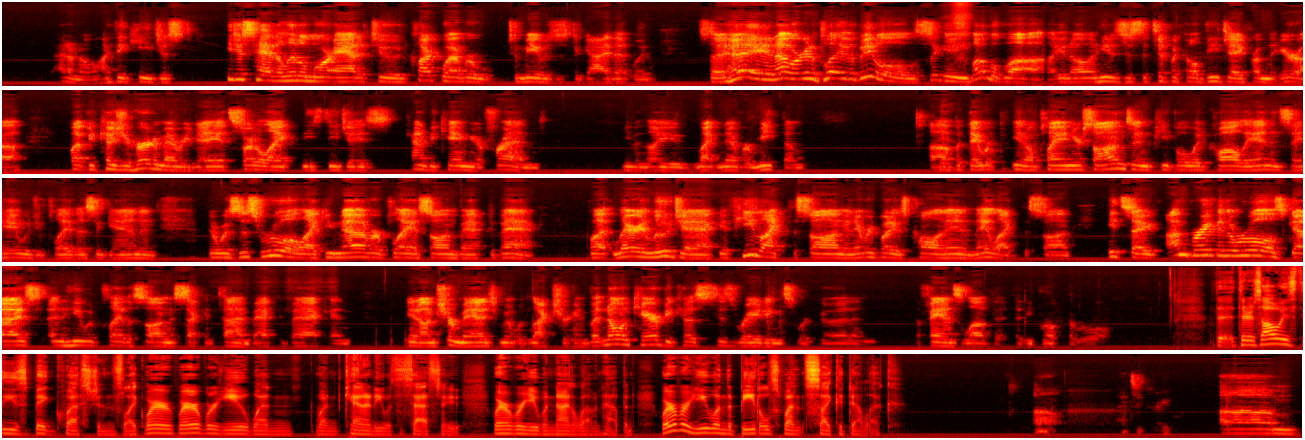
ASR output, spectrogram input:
I don't know. I think he just he just had a little more attitude. Clark Weber to me was just a guy that would say, "Hey, now we're gonna play the Beatles, singing blah blah blah," you know. And he was just a typical DJ from the era. But because you heard him every day, it's sort of like these DJs kind of became your friend even though you might never meet them. Uh, Yeah. But they were, you know, playing your songs, and people would call in and say, "Hey, would you play this again?" And there was this rule, like you never play a song back to back. But Larry Lujak, if he liked the song and everybody was calling in and they liked the song, he'd say, "I'm breaking the rules, guys," and he would play the song a second time back to back. And you know, I'm sure management would lecture him, but no one cared because his ratings were good and the fans loved it that he broke the rule. There's always these big questions like where where were you when when Kennedy was assassinated? Where were you when 9/11 happened? Where were you when the Beatles went psychedelic? Oh, that's a great. Um,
